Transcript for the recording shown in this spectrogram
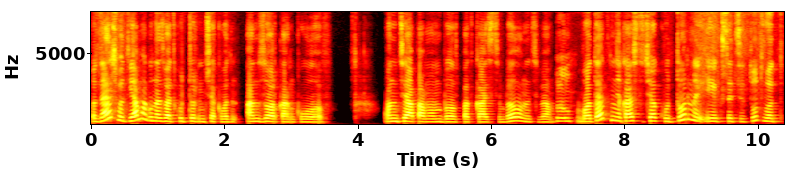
Вот знаешь, вот я могу назвать культурным человеком, вот Анзор Канкулов. Он у тебя, по-моему, был в подкасте. Был он у тебя? Был. Вот это, мне кажется, человек культурный. И, кстати, тут вот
